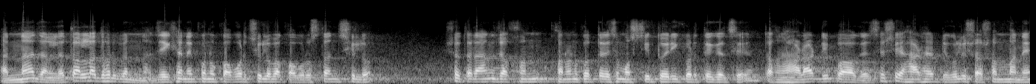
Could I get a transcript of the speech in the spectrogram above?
আর না জানলে তো আল্লাহ ধরবেন না। যে এখানে কোনো কবর ছিল বা কবরস্থান ছিল সুতরাং যখন খনন করতে গেছে, মসজিদ তৈরি করতে গেছে, তখন হাড়হাড্ডি পাওয়া গেছে। সেই হাড়হাড্ডিগুলি সসম্মানে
